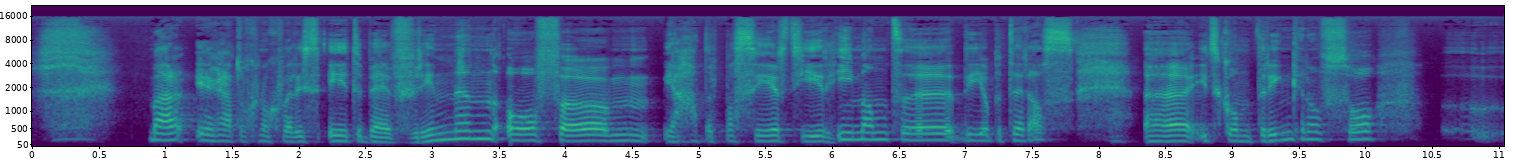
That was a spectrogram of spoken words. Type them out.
Maar je gaat toch nog wel eens eten bij vrienden? Of um, ja, er passeert hier iemand uh, die op het terras uh, iets komt drinken of zo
